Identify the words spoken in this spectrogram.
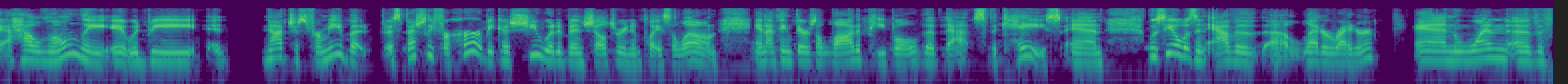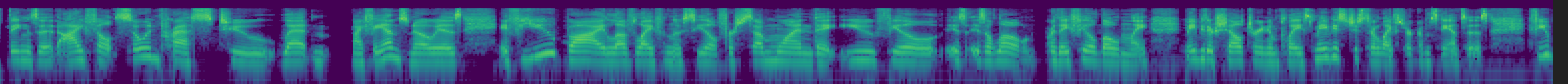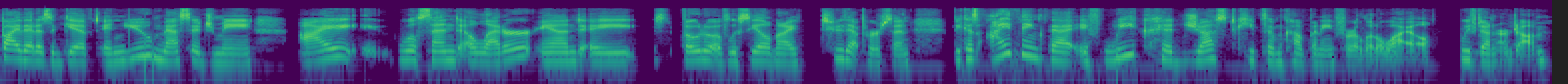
how lonely it would be eh, not just for me, but especially for her because she would have been sheltering in place alone. And I think there's a lot of people that that's the case. And Lucille was an avid uh, letter writer. And one of the things that I felt so impressed to let my fans know is if you buy Love, Life, and Lucille for someone that you feel is, is alone or they feel lonely, maybe they're sheltering in place, maybe it's just their life circumstances. If you buy that as a gift and you message me, I eh, will send a letter and a photo of Lucille and I to that person because I think that if we could just keep them company for a little while, we've done our job.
